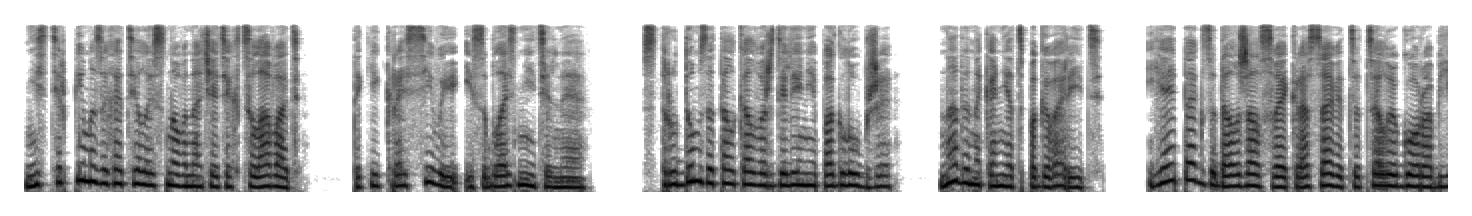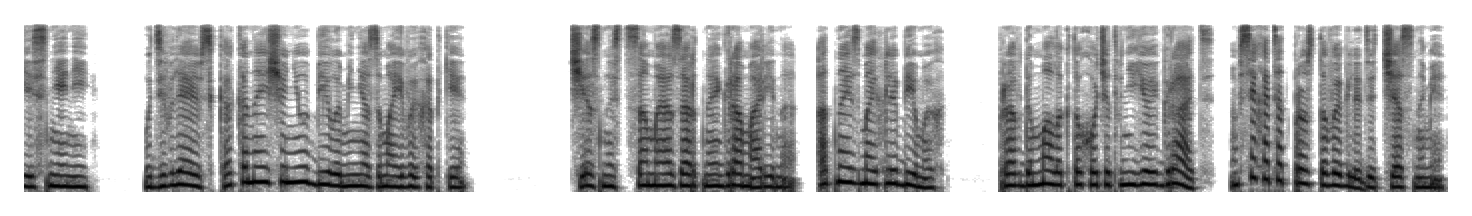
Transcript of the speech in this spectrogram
Нестерпимо захотелось снова начать их целовать. Такие красивые и соблазнительные. С трудом затолкал вожделение поглубже. Надо, наконец, поговорить. Я и так задолжал своей красавице целую гору объяснений. Удивляюсь, как она еще не убила меня за мои выходки. Честность — самая азартная игра, Марина. Одна из моих любимых. Правда, мало кто хочет в нее играть. Все хотят просто выглядеть честными.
